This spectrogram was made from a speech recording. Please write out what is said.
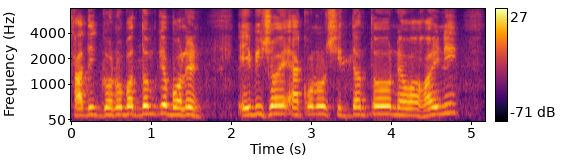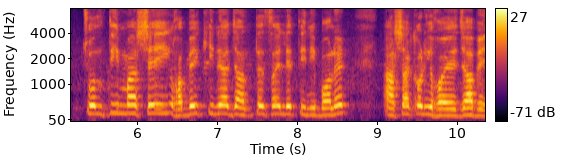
সাদিক গণমাধ্যমকে বলেন এই বিষয়ে এখনও সিদ্ধান্ত নেওয়া হয়নি। চলতি মাসেই হবে কিনা জানতে চাইলে তিনি বলেন আশা করি হয়ে যাবে।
